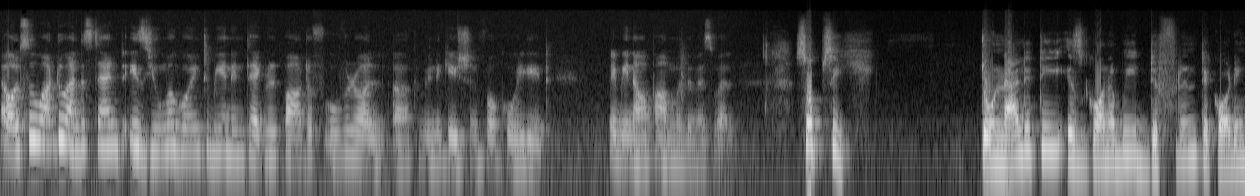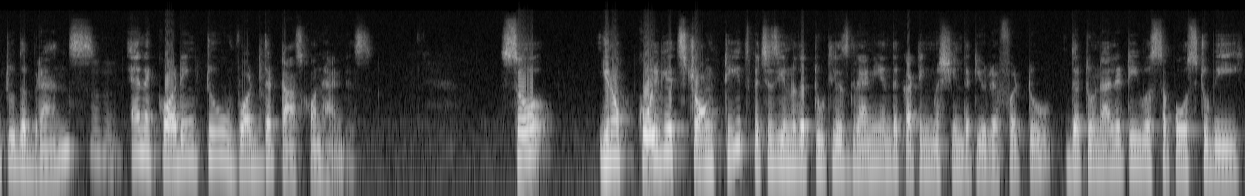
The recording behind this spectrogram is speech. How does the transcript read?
I also want to understand: is humor going to be an integral part of overall uh, communication for Colgate? Maybe now Palmolive as well. So, see, tonality is going to be different according to the brands and according to what the task on hand is. So, you know, Colgate Strong Teeth, which is, you know, the toothless granny and the cutting machine that you referred to, the tonality was supposed to be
